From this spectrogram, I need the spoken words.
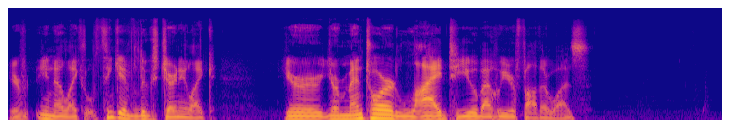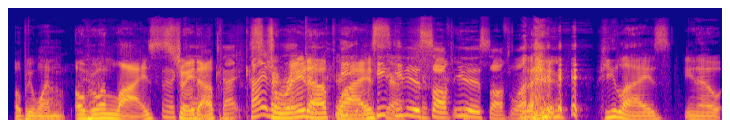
you're, you know, like thinking of Luke's journey, like your your mentor lied to you about who your father was. Obi Wan Obi oh, Wan lies straight up, Ki- kinda. straight up He- lies. He, he, did a soft. He did a soft line. he lies, you know,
